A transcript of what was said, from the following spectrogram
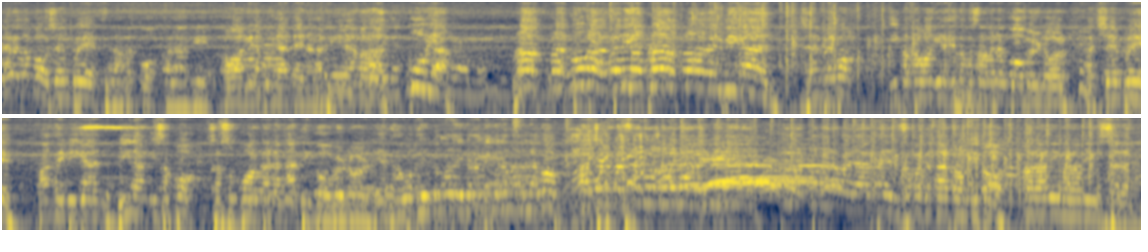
Ito po, siyempre, salamat po palagi. Tawagin na po natin ang ating minamahal, Kuya Rock Matugal, Kalingap Rock, mga kaibigan! Siyempre po, itatawagin na kita kasama ng Governor. At siyempre, mga kaibigan, bilang isa po sa suporta ng ating Governor. Ayan, hawak kayong kamay ng ating minamahal na Gov. At siyempre, magsama sa pagkakataong ito. Maraming maraming salamat.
